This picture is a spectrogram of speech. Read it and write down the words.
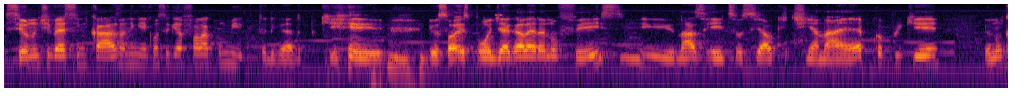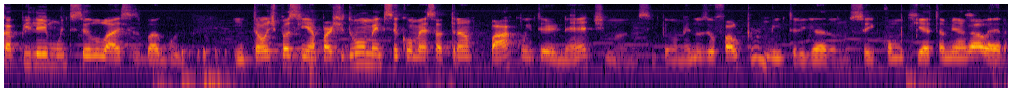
se eu não tivesse em casa, ninguém conseguia falar comigo, tá ligado? Porque eu só respondia a galera no Face e nas redes sociais que tinha na época, porque eu nunca pilhei muito celular, esses bagulho. Então, tipo assim, a partir do momento que você começa a trampar com internet, mano, assim, pelo menos eu falo por mim, tá ligado? Eu não sei como que é também a galera.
